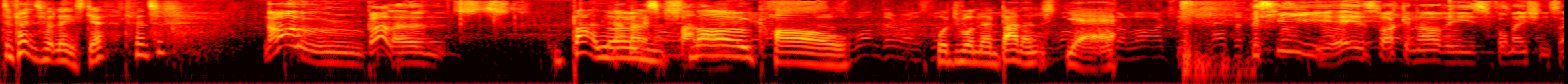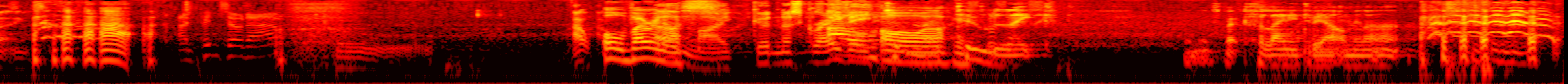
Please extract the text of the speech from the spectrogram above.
Defensive at least, yeah? Defensive? No balanced. Balance. No, No, Cole. What do you want then? Balanced? Yeah. it is fucking Harvey's formation settings. Ow. oh, very oh nice. my goodness, gravy. Oh, oh too, okay. late, too late. Didn't expect Fellaini to be out on me like that.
